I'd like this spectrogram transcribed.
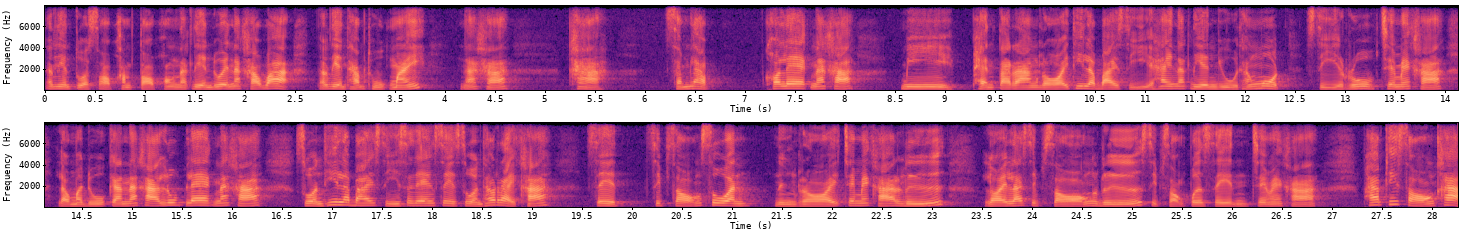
นักเรียนตรวจสอบคำตอบของนักเรียนด้วยนะคะว่านักเรียนทำถูกไหมนะคะค่ะสำหรับข้อแรกนะคะ มีแผ่นตารางร้อยที่ระบายสีให้นักเรียนอยู่ทั้งหมด 4 รูปใช่ไหมคะ เรามาดูกันนะคะ รูปแรกนะคะ ส่วนที่ระบายสีแสดงเศษส่วนเท่าไหร่คะ เศษ 12 ส่วน 100 ใช่ไหมคะ หรือ ร้อยละ 12 หรือ 12เปอร์เซ็นต์ใช่ไหมคะ ภาพที่ 2 ค่ะ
